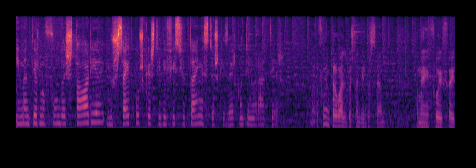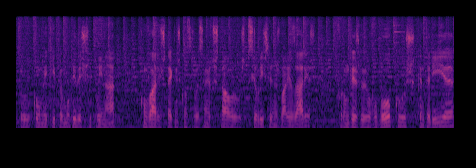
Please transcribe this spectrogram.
e, manter no fundo a história e os séculos que este edifício tem e, se Deus quiser, continuará a ter. Foi um trabalho bastante interessante, também foi feito com uma equipa multidisciplinar, com vários técnicos de conservação e restauro especialistas nas várias áreas, foram desde rebocos, cantaria,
